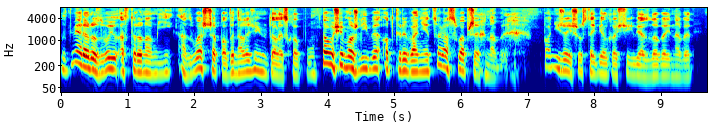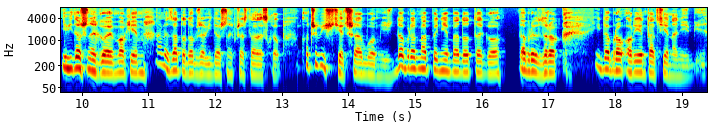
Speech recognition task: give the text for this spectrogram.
W miarę rozwoju astronomii, a zwłaszcza po wynalezieniu teleskopu, stało się możliwe odkrywanie coraz słabszych nowych poniżej szóstej wielkości gwiazdowej, nawet niewidocznych gołym okiem, ale za to dobrze widocznych przez teleskop. Oczywiście trzeba było mieć dobre mapy nieba do tego, dobry wzrok i dobrą orientację na niebie.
